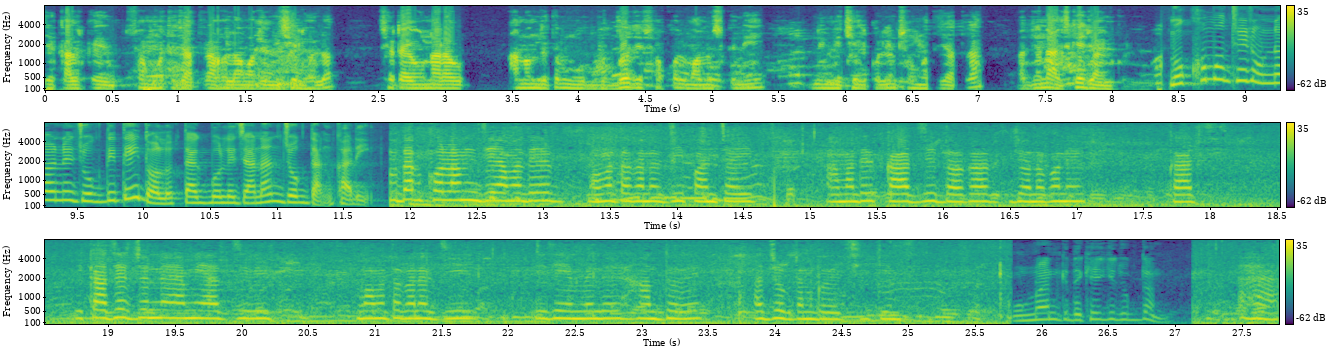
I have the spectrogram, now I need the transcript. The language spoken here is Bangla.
যে কালকে সংহতি যাত্রা হলো আমাদের মিছিল হলো সেটাই ওনারাও আনন্দিত এবং উদ্বুদ্ধ যে সকল মানুষকে নিয়ে উনি মিছিল করলেন সংহতি যাত্রা তার জন্য আজকে জয়েন করলেন। মুখ্যমন্ত্রীর উন্নয়নে যোগ দিতেই দলত্যাগ বলে জানান যোগদানকারী। যোগদান করলাম যে আমাদের মমতা ব্যানার্জি পঞ্চায়েত আমাদের কাজ যে দরকার জনগণের কাজ। এই কাজের জন্য আমি আজ মমতা ব্যানার্জি এই যে এমএলএ হাত ধরে আর যোগদান করেছি উন্নয়নকে দেখেই কি যোগদান? হ্যাঁ।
